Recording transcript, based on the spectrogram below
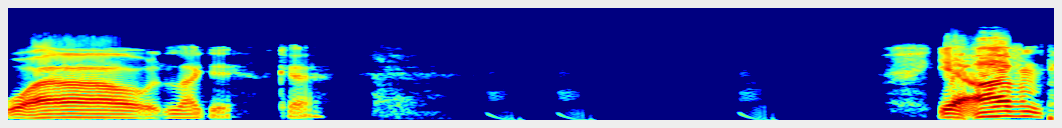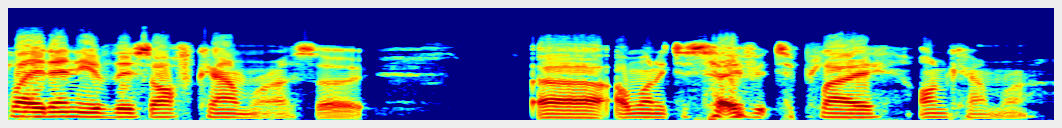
Wow, laggy. Okay. Yeah, I haven't played any of this off camera, so uh, I wanted to save it to play on camera.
